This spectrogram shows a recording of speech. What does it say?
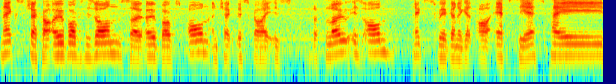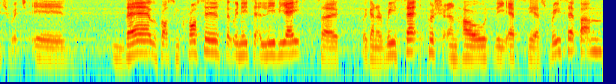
Next, check our O-Box is on, so O-Box on, and check this guy is, the flow is on. Next, we're going to get our FCS page, which is there. We've got some crosses that we need to alleviate, so we're going to reset, push and hold the FCS reset button.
